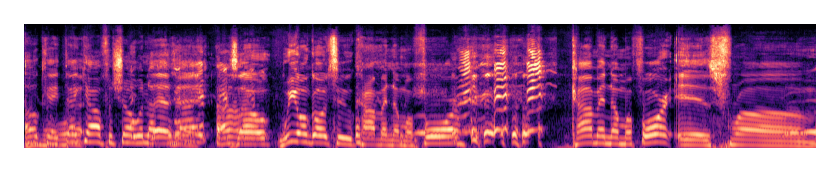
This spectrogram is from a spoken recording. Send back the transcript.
okay, thank y'all for showing up tonight. Uh, so we gonna go to comment number four. comment number four is from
